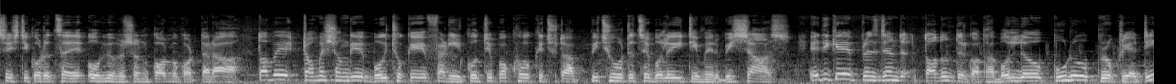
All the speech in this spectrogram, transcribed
সৃষ্টি করেছে অভিবাসন কর্মকর্তারা। তবে টমের সঙ্গে বৈঠকে ফেডারেল কর্তৃপক্ষ কিছুটা পিছু হটেছে বলেই টিমের বিশ্বাস। এদিকে প্রেসিডেন্ট তদন্তের কথা বললেও পুরো প্রক্রিয়াটি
